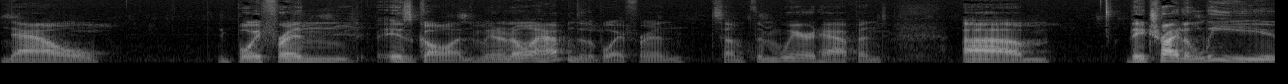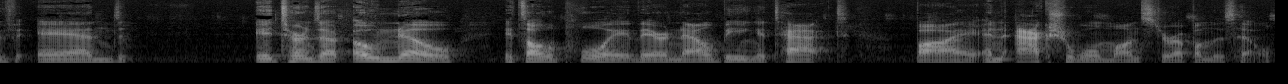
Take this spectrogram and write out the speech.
now boyfriend is gone. We don't know what happened to the boyfriend. Something weird happened. Um, they try to leave, and it turns out, oh no, it's all a ploy. They are now being attacked by an actual monster up on this hill.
